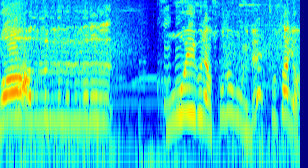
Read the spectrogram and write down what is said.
와 거의 그냥 손오공인데? 초사연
